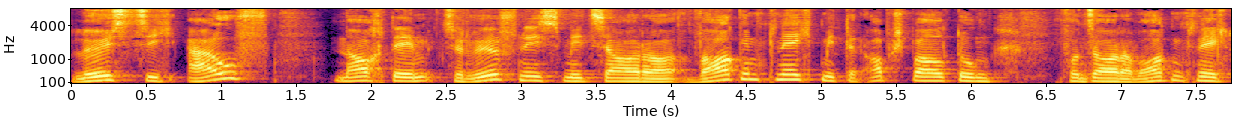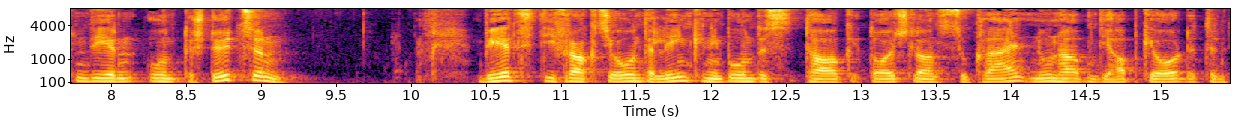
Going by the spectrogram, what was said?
löst sich auf nach dem Zerwürfnis mit Sarah Wagenknecht, mit der Abspaltung von Sarah Wagenknecht und ihren Unterstützern wird die Fraktion der Linken im Bundestag Deutschlands zu klein. Nun haben die Abgeordneten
